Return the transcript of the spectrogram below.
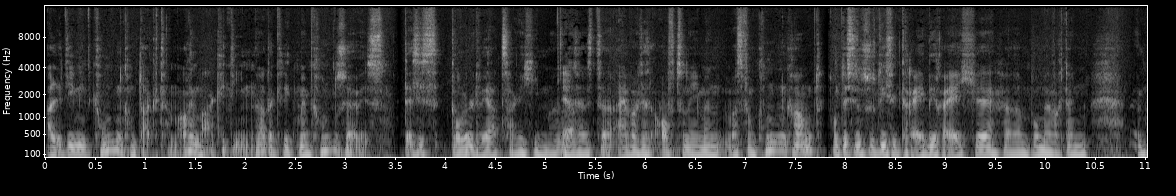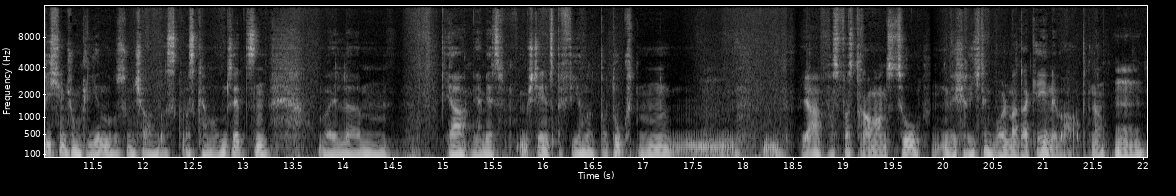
alle, die mit Kunden Kontakt haben, auch im Marketing, ja, da kriegt man im Kundenservice. Das ist Gold wert, sage ich immer. Ja. Das heißt, einfach das aufzunehmen, was vom Kunden kommt. Und das sind so diese drei Bereiche, äh, wo man einfach dann ein bisschen jonglieren muss und schauen, was, was kann man umsetzen. Weil ähm, ja, wir haben jetzt, wir stehen jetzt bei 400 Produkten. Ja, was, was trauen wir uns zu? In welche Richtung wollen wir da gehen überhaupt? Ne? Mhm.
